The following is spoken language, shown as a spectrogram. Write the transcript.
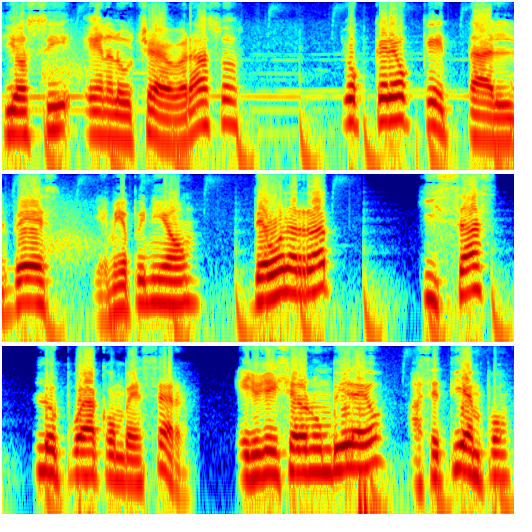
sí o sí en la lucha de brazos. Yo creo que tal vez, y es mi opinión, de Rap quizás lo pueda convencer. Ellos ya hicieron un video hace tiempo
